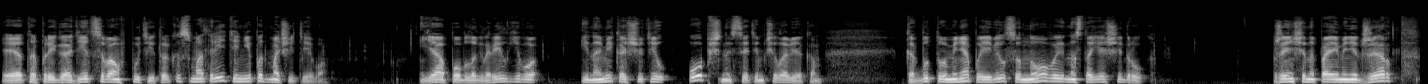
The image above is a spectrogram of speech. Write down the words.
Это пригодится вам в пути, только смотрите, не подмочите его. Я поблагодарил его и на миг ощутил общность с этим человеком — как будто у меня появился новый настоящий друг. Женщина по имени Джерт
